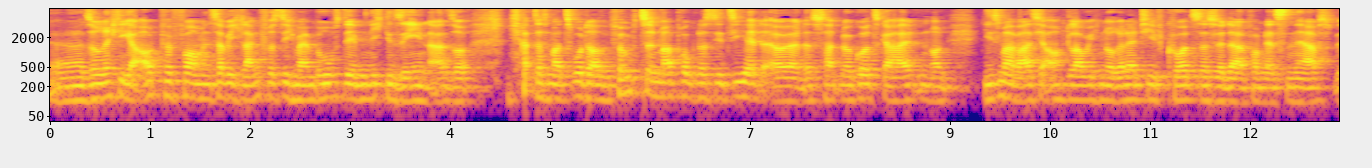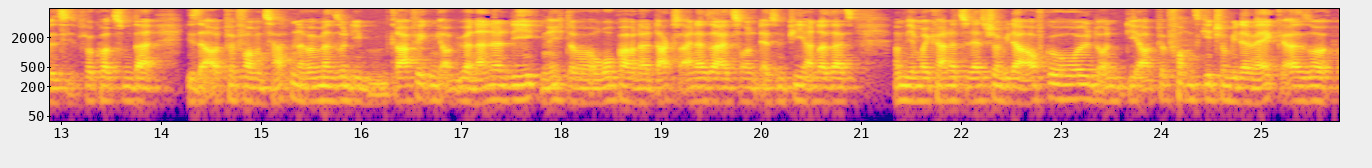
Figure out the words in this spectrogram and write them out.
So eine richtige Outperformance habe ich langfristig in meinem Berufsleben nicht gesehen. Also ich habe das mal 2015 mal prognostiziert, aber das hat nur kurz gehalten und diesmal war es ja auch, glaube ich, nur relativ kurz, dass wir da vom letzten Herbst bis vor kurzem da diese Outperformance hatten. Aber wenn man so die Grafiken übereinander liegt, nicht Europa oder DAX einerseits und S&P andererseits, haben die Amerikaner zuletzt schon wieder aufgeholt und die Outperformance geht schon wieder weg. Also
